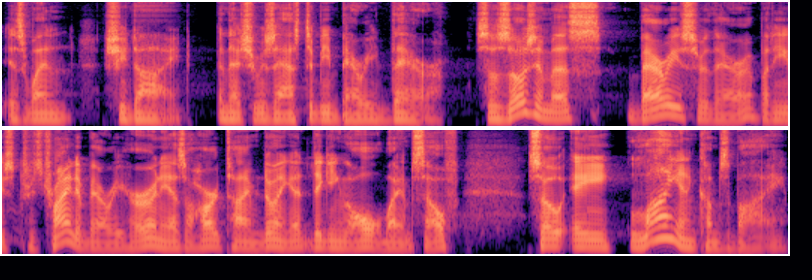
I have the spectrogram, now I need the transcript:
is when she died, and that she was asked to be buried there. So Zosimus buries her there, but he's, he's trying to bury her, and he has a hard time doing it, digging the hole by himself. So a lion comes by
